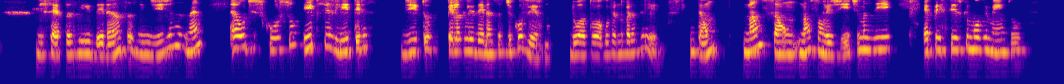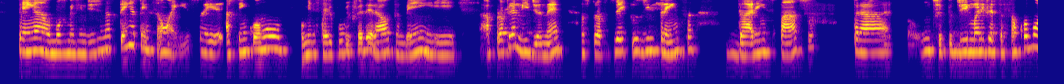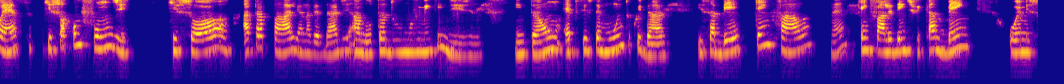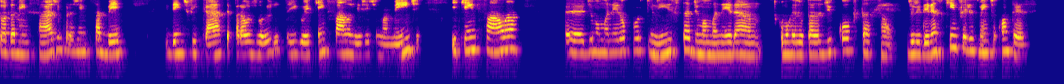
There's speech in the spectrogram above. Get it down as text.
de certas lideranças indígenas, né, é o discurso ipsis literis dito pelas lideranças de governo, do atual governo brasileiro. Então, não são, não são legítimas e é preciso que o movimento tenha, o movimento indígena tenha atenção a isso, e, assim como o Ministério Público Federal também e a própria mídia, né? Os próprios veículos de imprensa darem espaço para um tipo de manifestação como essa, que só confunde, que só atrapalha, na verdade, a luta do movimento indígena. Então, é preciso ter muito cuidado e saber quem fala, né? Quem fala, identificar bem o emissor da mensagem para a gente saber identificar, separar o joio do trigo e quem fala legitimamente e quem fala é, de uma maneira oportunista, de uma maneira como resultado de cooptação de liderança que infelizmente acontece.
